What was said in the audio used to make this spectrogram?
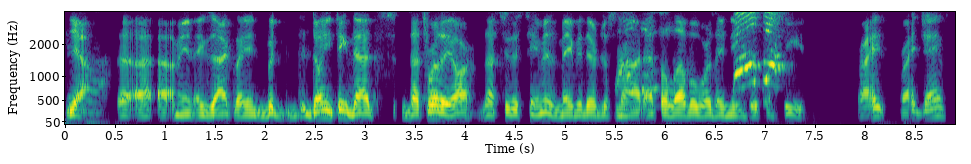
Yeah, uh, uh, I mean exactly. But don't you think that's that's where they are? That's who this team is. Maybe they're just not at the level where they need to compete. Right? Right, James?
